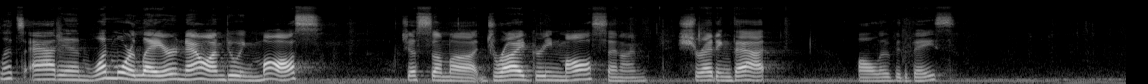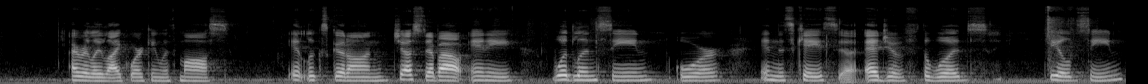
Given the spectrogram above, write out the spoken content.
Let's add in one more layer. Now I'm doing moss, just some uh, dried green moss, and I'm shredding that all over the base. I really like working with moss. It looks good on just about any woodland scene or, in this case, uh, edge of the woods field scene.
